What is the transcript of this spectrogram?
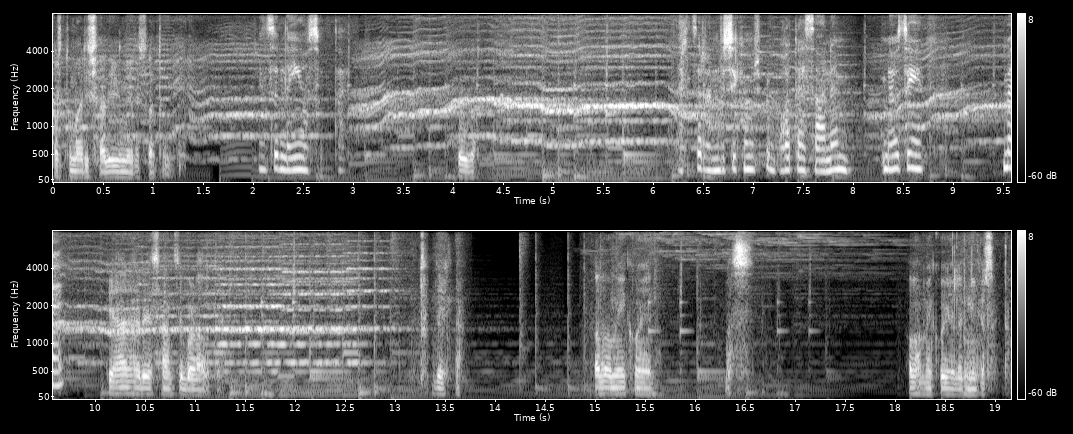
और तुम्हारी शादी भी मेरे साथ होगी। इनसे नहीं हो सकता है। होगा। नरीन साहब रणविजय के मुझ पर बहुत एहसान है। मैं उसे मैं प्यार हर एहसान से बड़ा होता है। तुम देखना। अब हम हुए बस। अब हमें कोई अलग नहीं कर सकता।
